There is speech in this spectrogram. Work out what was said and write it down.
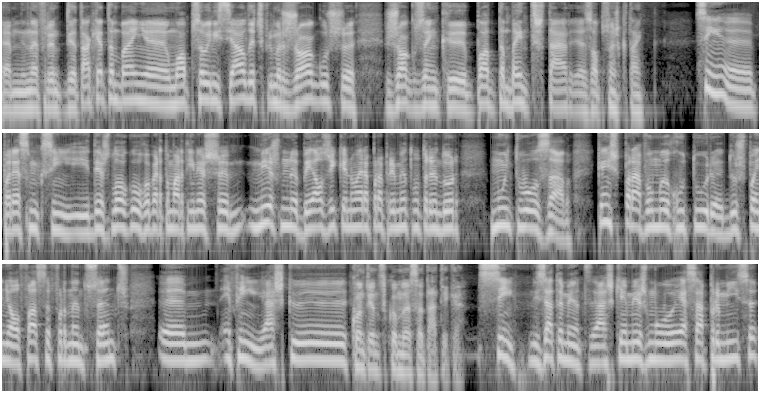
um, na frente de ataque. É também uh, uma opção inicial destes primeiros jogos, uh, jogos em que pode também testar as opções que tem. Sim, eh, parece-me que sim. E desde logo o Roberto Martínez, mesmo na Bélgica, não era propriamente um treinador muito ousado. Quem esperava uma ruptura do espanhol face a Fernando Santos, enfim, acho que. Contente-se com essa tática. Sim, exatamente. Acho que é mesmo essa a premissa.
